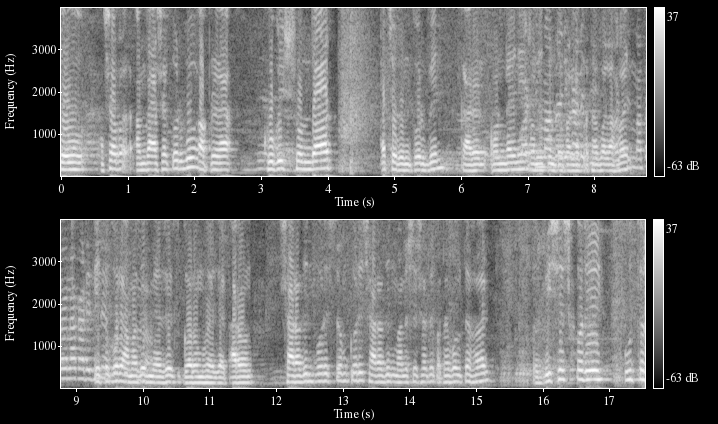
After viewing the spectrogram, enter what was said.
তো আশা আমরা আশা করব আপনারা খুবই সুন্দর আচরণ করবেন কারণ অনলাইনে অনেক উল্টাপাল্টা কথা বলা হয়। এতে করে আমাদের মেজাজ গরম হয়ে যায় কারণ সারাদিন পরিশ্রম করি সারাদিন মানুষের সাথে কথা বলতে হয়। তো বিশেষ করে উত্তর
